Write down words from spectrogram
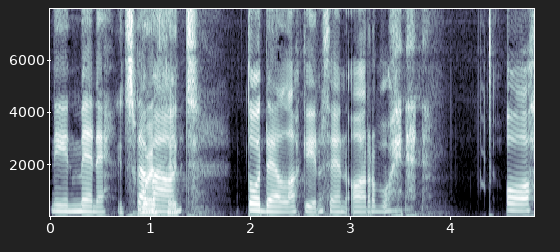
niin mene. It's Tämä worth on it. todellakin sen arvoinen. Oh.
